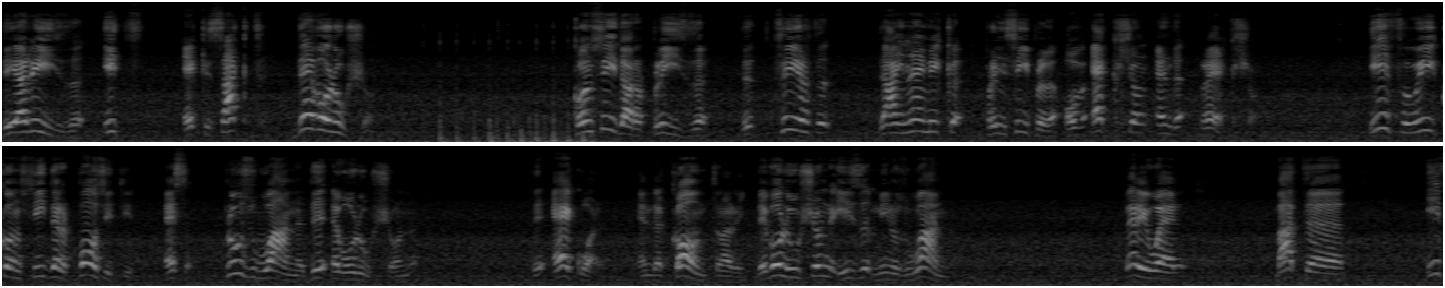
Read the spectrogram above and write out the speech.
there is its exact devolution. Consider, please, the third dynamic principle of action and reaction. If we consider positive as plus one the evolution, the equal and the contrary the evolution is minus one. Very well. But uh, if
